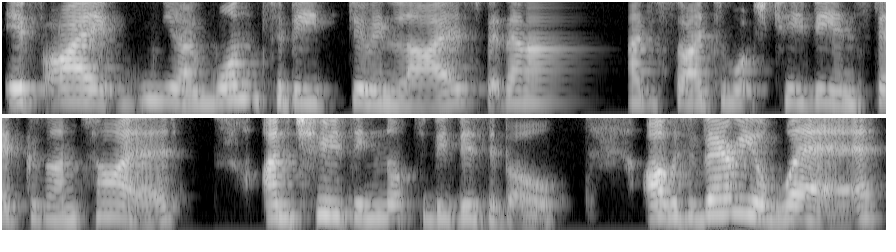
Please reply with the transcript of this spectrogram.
If I, you know, want to be doing lives, but then I decide to watch TV instead because I'm tired, I'm choosing not to be visible. I was very aware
